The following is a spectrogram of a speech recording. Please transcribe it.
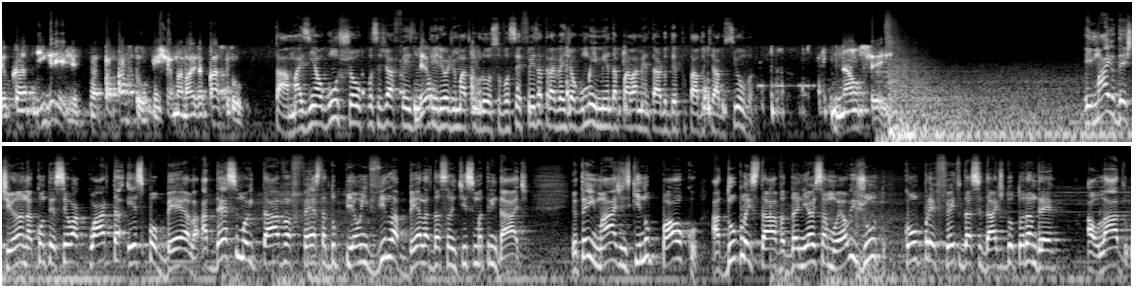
eu canto de igreja, para pastor. Quem chama nós é pastor. Tá, mas em algum show que você já fez no Entendeu? interior de Mato Grosso, você fez através de alguma emenda parlamentar do deputado Tiago Silva? Não sei. Em maio deste ano aconteceu a quarta Expo Bela, a 18ª festa do peão em Vila Bela da Santíssima Trindade. Eu tenho imagens que no palco a dupla estava Daniel e Samuel e junto com o prefeito da cidade, Dr. André. Ao lado,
